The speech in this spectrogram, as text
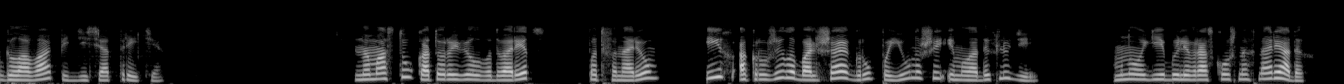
Глава 53 На мосту, который вел во дворец, под фонарем, их окружила большая группа юношей и молодых людей. Многие были в роскошных нарядах,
